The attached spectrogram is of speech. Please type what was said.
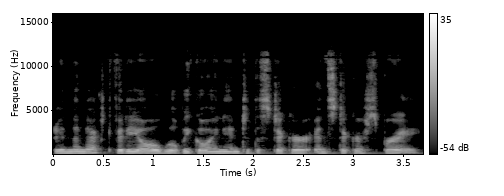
In the next video, we'll be going into the sticker and sticker spray.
